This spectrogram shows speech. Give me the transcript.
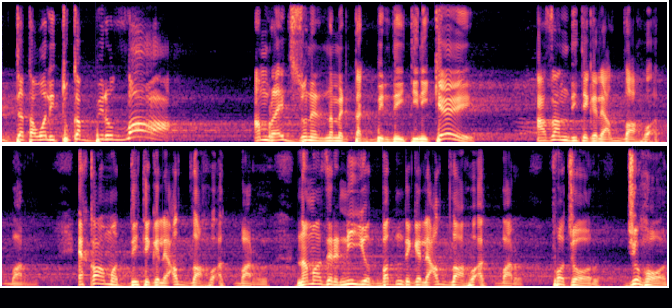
ইদ্দাতা ওলি তুকাব্বিরুল্লাহ আমরা একজনের নামের তাকবির দিই, তিনি কে? আজান দিতে গেলে আল্লাহ আকবার, একামত দিতে গেলে আল্লাহ আকবার, নামাজের নিয়ত বাঁধতে গেলে আল্লাহ আকবার ফজর, জোহর,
